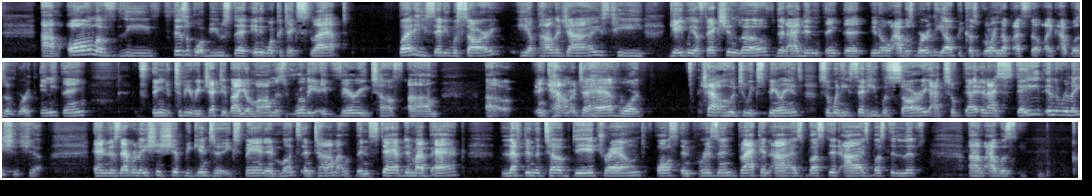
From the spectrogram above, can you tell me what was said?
um, all of the physical abuse that anyone could take slapped. But he said he was sorry. He apologized. He gave me affection, love that I didn't think that you know I was worthy of because growing up I felt like I wasn't worth anything. Thing- To be rejected by your mom is really a very tough um, uh, encounter to have or childhood to experience. So when he said he was sorry, I took that and I stayed in the relationship. And as that relationship began to expand in months and time, I've been stabbed in my back, left in the tub, dead, drowned, false in prison, blackened eyes, busted eyes, busted lips. Um, I was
